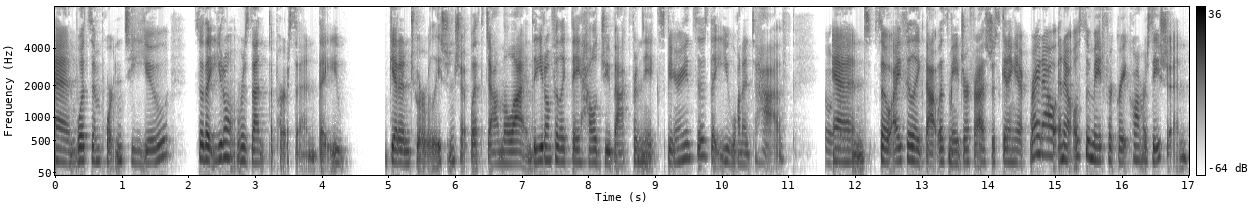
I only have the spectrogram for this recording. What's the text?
and what's important to you so that you don't resent the person that you get into a relationship with down the line, that you don't feel like they held you back from the experiences that you wanted to have. And so I feel like that was major for us, just getting it right out. And it also made for great conversation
